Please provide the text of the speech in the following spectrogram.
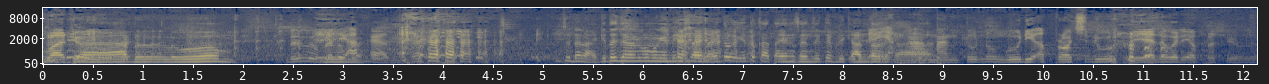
Waduh, belum. Dulu berarti Belum, akan. Sudahlah, kita jangan ngomongin resign. Nah, itu itu kata yang sensitif di kantor Udah yang kan. aman tuh nunggu di approach dulu Iya nunggu di approach dulu.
